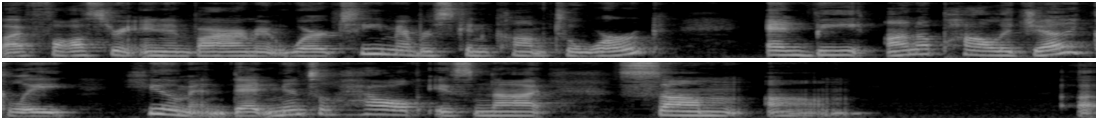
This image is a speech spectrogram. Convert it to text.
by fostering an environment where team members can come to work and be unapologetically human. That mental health is not some um, uh,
